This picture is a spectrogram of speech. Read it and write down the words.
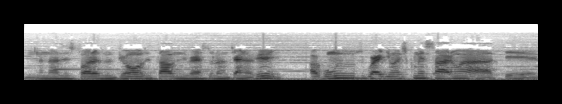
nas histórias do Jones e tal, no universo do Lanterna Verde. Alguns guardiões começaram a ter,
